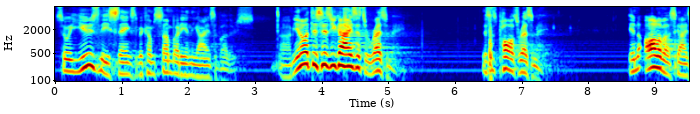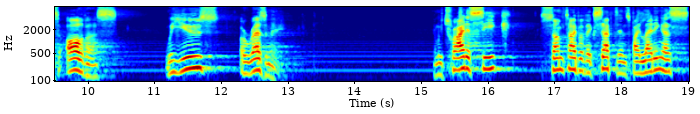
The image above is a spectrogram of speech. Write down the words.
So he used these things to become somebody in the eyes of others. Um, you know what this is, you guys? It's a resume. This is Paul's resume. In all of us, guys, all of us, we use a resume. And we try to seek some type of acceptance by letting us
